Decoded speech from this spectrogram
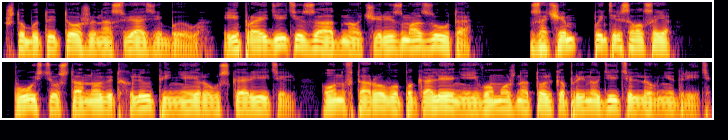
«чтобы ты тоже на связи был. И пройдите заодно через мазута». «Зачем?» — поинтересовался я. «Пусть установит Хлюпи нейроускоритель. Он второго поколения, его можно только принудительно внедрить.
